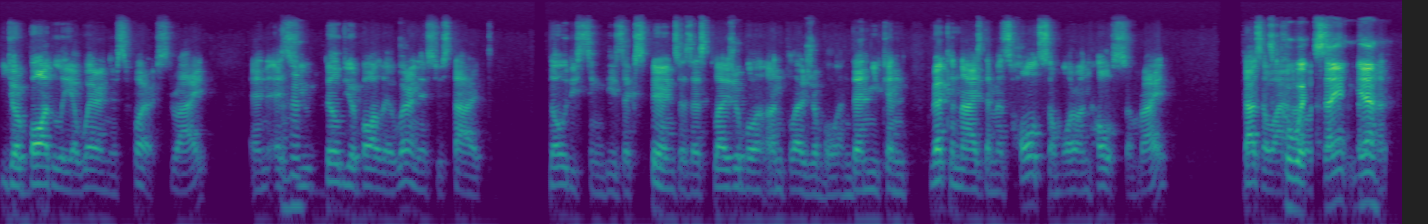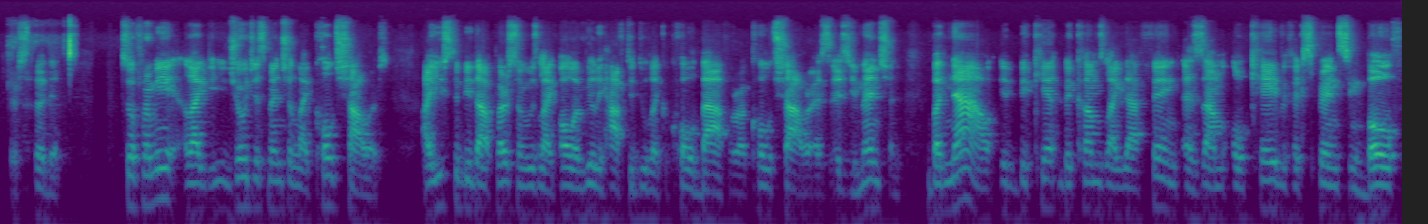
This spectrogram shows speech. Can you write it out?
your bodily awareness first, right? And as Mhm. you build your bodily awareness, you start noticing these experiences as pleasurable and unpleasurable, and then you can recognize them as wholesome or unwholesome, right? That's how a I, cool I way was- say I yeah. understood it. So for me, like Joe just mentioned, like cold showers. I used to be that person who's like, oh, I really have to do like a cold bath or a cold shower, as, as you mentioned. But now it beca- becomes like that thing as I'm okay with experiencing both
